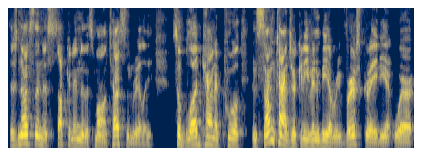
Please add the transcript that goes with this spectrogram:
There's nothing to suck it into the small intestine really. So blood kind of pool, and sometimes there can even be a reverse gradient where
